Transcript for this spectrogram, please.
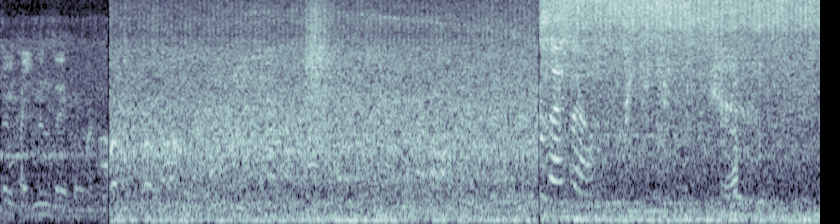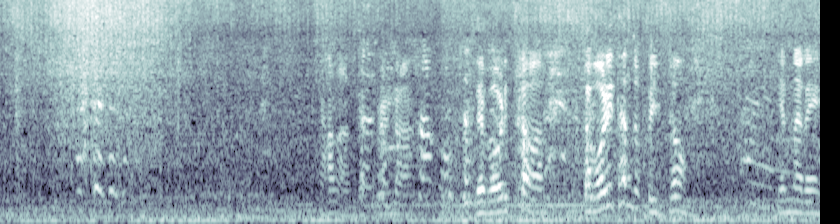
저기 다 있는데 그러면 받아 했어요. 하면 안 돼. 내 머리 타. 나 머리 탄 적도 있어. 옛날에.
